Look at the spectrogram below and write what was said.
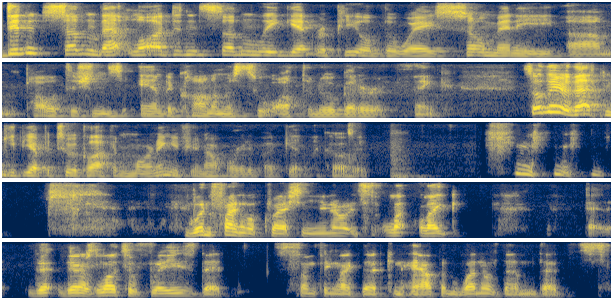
didn't sudden that law didn't suddenly get repealed the way so many um, politicians and economists who ought to know better think. So there, that can keep you up at two o'clock in the morning if you're not worried about getting the COVID. One final question. You know, it's like uh, there's lots of ways that something like that can happen. One of them that's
